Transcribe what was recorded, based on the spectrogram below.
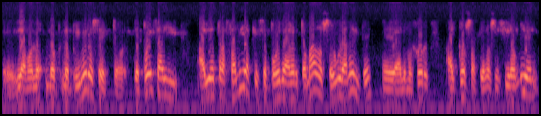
digamos, lo, primero es esto, después hay hay otras salidas que se podrían haber tomado seguramente, a lo mejor hay cosas que no se hicieron bien,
